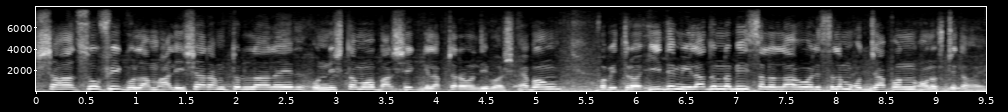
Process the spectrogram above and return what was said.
শাহ সুফি গুলাম আলী শাহ রহমতুল্লাহ আলের উনিশতম বার্ষিক গিলাপচারণ দিবস এবং পবিত্র ঈদ মিলাদুন্নবী সাল্লাহ আলিয়াল্লাম উদযাপন অনুষ্ঠিত হয়।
